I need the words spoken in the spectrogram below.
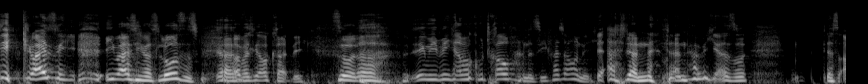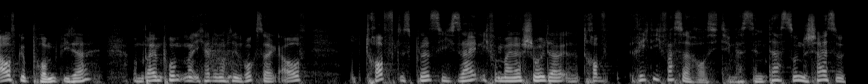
Ich, weiß nicht, ich weiß nicht, was los ist. ja, weiß ich auch gerade nicht. So, Ah, irgendwie bin ich aber gut drauf, Hannes. Ich weiß auch nicht. ja, dann, dann habe ich also das aufgepumpt wieder. Und beim Pumpen, ich hatte noch den Rucksack auf, tropft es plötzlich seitlich von meiner Schulter, tropft richtig Wasser raus. Ich denke, was ist denn das? So eine Scheiße.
